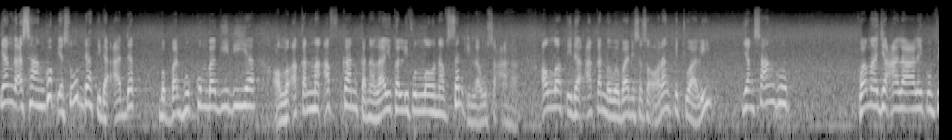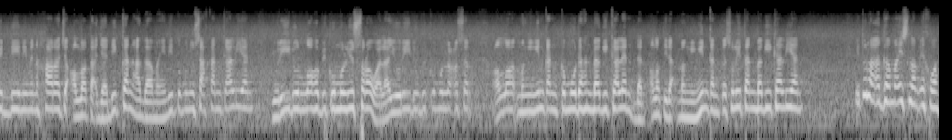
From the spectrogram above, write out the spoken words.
Yang nggak sanggup ya sudah tidak ada beban hukum bagi dia Allah akan maafkan karena la yukallifullahu nafsan illa usaha Allah tidak akan membebani seseorang kecuali yang sanggup. Wa ma ja'ala 'alaikum fid dini min haraj Allah tak jadikan agama ini itu menyusahkan kalian. Yuridullahu bikumul yusra wa la yuridu bikumul usra Allah menginginkan kemudahan bagi kalian dan Allah tidak menginginkan kesulitan bagi kalian. Itulah agama Islam ikhwah.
